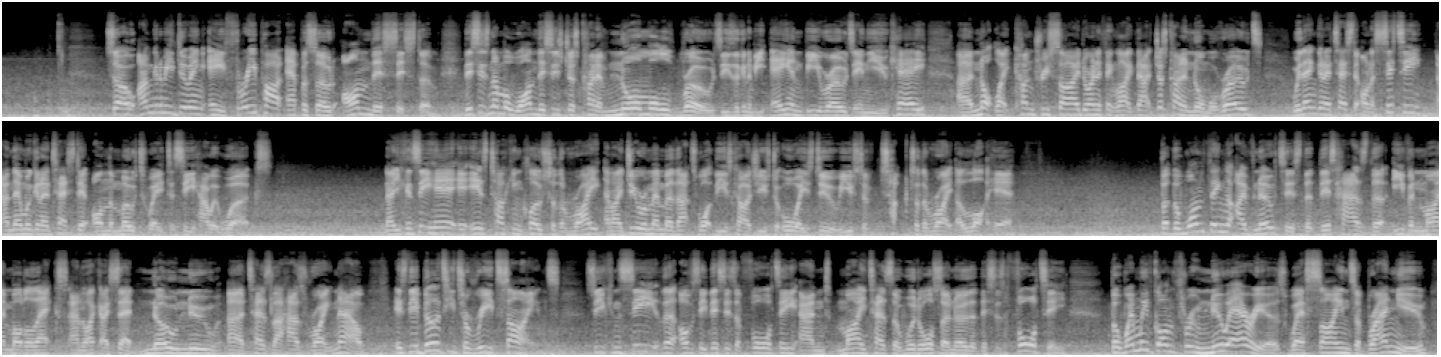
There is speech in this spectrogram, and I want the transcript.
So I'm going to be doing a three-part episode on this system. This is number one. This is just kind of normal roads. These are going to be A and B roads in the UK, uh, not like countryside or anything like that, just kind of normal roads. We're then going to test it on a city, and then we're going to test it on the motorway to see how it works. Now you can see here, it is tucking close to the right, and I do remember that's what these cars used to always do. We used to tuck to the right a lot here. But the one thing that I've noticed that this has that even my Model X, and like I said, no new uh, Tesla has right now, is the ability to read signs. So you can see that obviously this is a 40 and my Tesla would also know that this is a 40. But when we've gone through new areas where signs are brand new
